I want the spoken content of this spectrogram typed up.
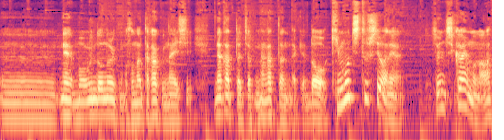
うーんねもう運動能力もそんな高くないしなかったっちゃなかったんだけど気持ちとしてはねそれに近いものあっ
